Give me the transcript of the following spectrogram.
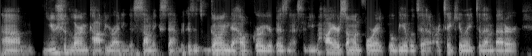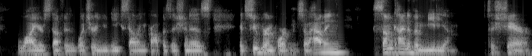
um, you should learn copywriting to some extent because it's going to help grow your business. If you hire someone for it, you'll be able to articulate to them better why your stuff is, what your unique selling proposition is. It's super important. So having some kind of a medium to share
